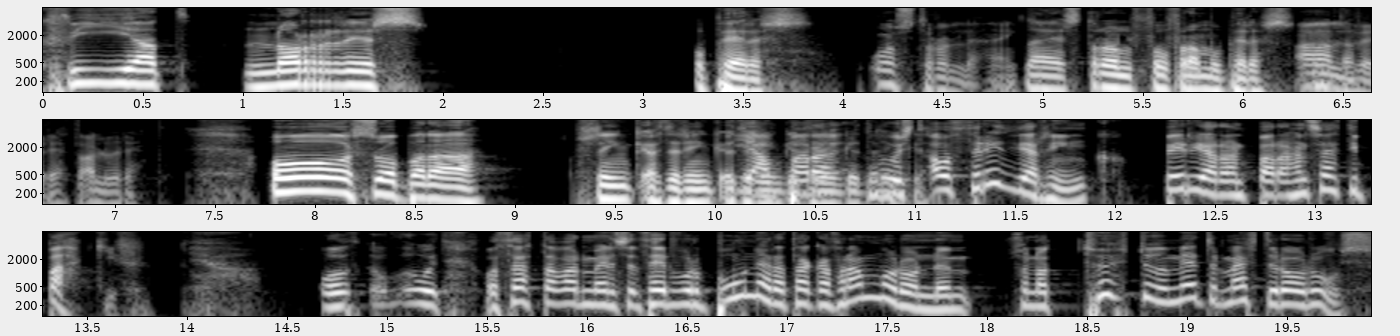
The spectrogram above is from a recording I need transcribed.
Kvíat Norris og Peres og strolli, það ekki. Nei, Stroll fór fram úr Peres Alveg rétt, alveg rétt. Og svo bara ring eftir ring eftir Já, ring bara, eftir ring, eftir þú veist, ring. á þriðja ring byrjar hann bara, hann sett í bakkir. Og, og, og, og þetta var með þess að þeir voru búnir að taka fram úr honum svona 20 metrum eftir á rús.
